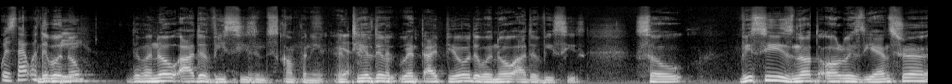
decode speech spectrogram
Was that what there the were B? no there were no other VCs in this company Yeah. until they went IPO. There were no other VCs, so VC is not always the answer,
